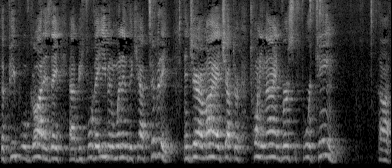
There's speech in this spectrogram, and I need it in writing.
the people of God as they uh, before they even went into captivity. In Jeremiah chapter 29 verse 14, uh,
